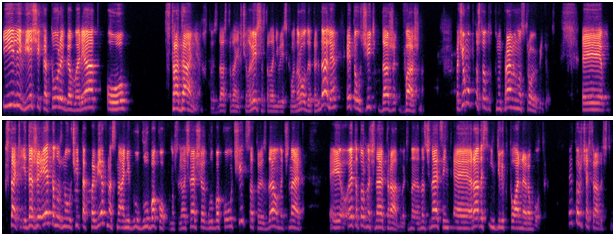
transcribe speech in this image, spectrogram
или вещи, которые говорят о страданиях, то есть да, страданиях человечества, страданиях еврейского народа и так далее, это учить даже важно. Почему? Потому что это правильно строю ведет. Э, кстати, и даже это нужно учить так поверхностно, а не глубоко, потому что когда начинаешь человек глубоко учиться, то есть да, он начинает, это тоже начинает радовать, начинается э, радость интеллектуальной работы. Это тоже часть радости.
